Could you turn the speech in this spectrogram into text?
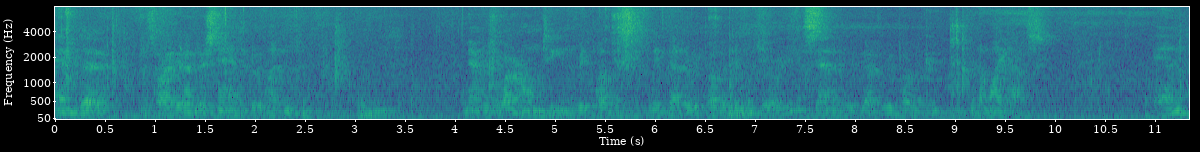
And uh, so I could understand it, but when members of our own team, Republicans, we've got a Republican majority in the Senate, we've got a Republican in the White House. And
